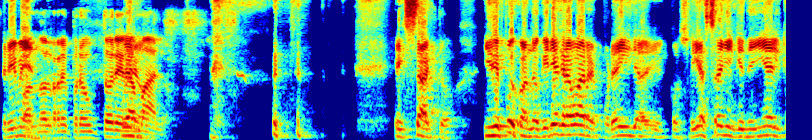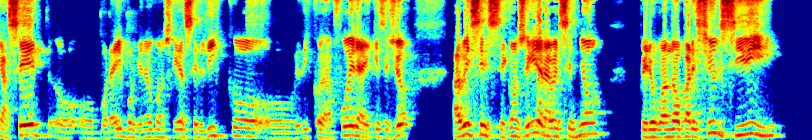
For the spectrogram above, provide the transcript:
Tremendo. Cuando el reproductor era malo. Exacto. Y después cuando querías grabar, por ahí eh, conseguías a alguien que tenía el cassette o, o por ahí porque no conseguías el disco o el disco de afuera y qué sé yo. A veces se conseguían, a veces no pero cuando apareció el CD,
